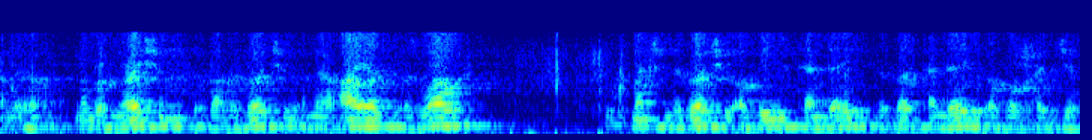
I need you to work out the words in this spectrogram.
and there are a number of narrations about the virtue and there are ayahs as well. Which mention the virtue of these 10 days the first 10 days of Dhul Hijjah.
